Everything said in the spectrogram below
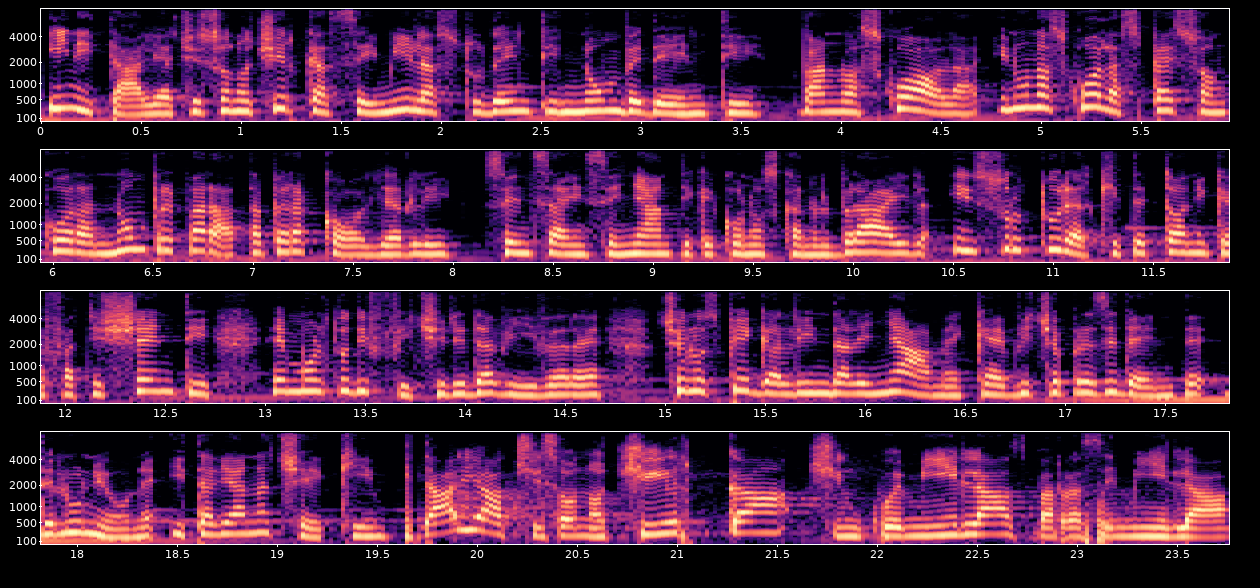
In Italia ci sono circa 6.000 studenti non vedenti vanno a scuola, in una scuola spesso ancora non preparata per accoglierli, senza insegnanti che conoscano il braille, in strutture architettoniche fatiscenti e molto difficili da vivere. Ce lo spiega Linda Legname, che è vicepresidente dell'Unione Italiana Cechi. In Italia ci sono circa 5.000-6.000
